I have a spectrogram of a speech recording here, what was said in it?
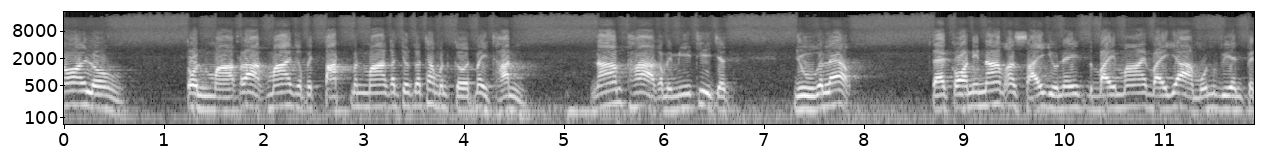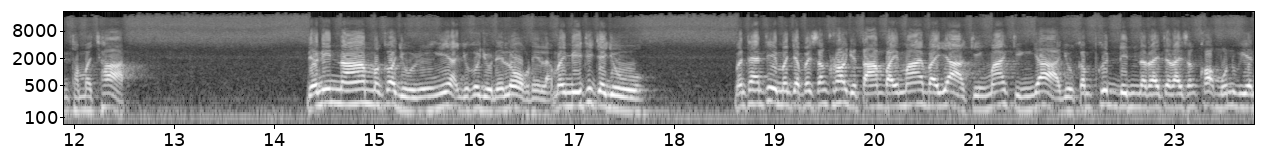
น้อยลง ต้นหมากรากไม้ก็ไปตัดมันมากันจนกระทั่งมันเกิดไม่ทัน น้ำท่าก็ไม่มีที่จะอยู่กันแล้ว แต่ก่อนนี้น้ำอาศัยอยู่ในใบไม้ใบหญ้าหมุนเวียนเป็นธรรมชาติ เดี๋ยวนี้น้ำมันก็อยู่อย่างเงี้ยอยู่ก็อยู่ในโลกนี่แหละไม่มีที่จะอยู่ มันแทนที่มันจะไปสังเคราะห์อยู่ตามใบไม้ใบหญ้ากิ่งไม้กิ่งหญ้าอยู่กับพื้นดินอะไรจะไรสังเคราะห์หมุนเวียน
